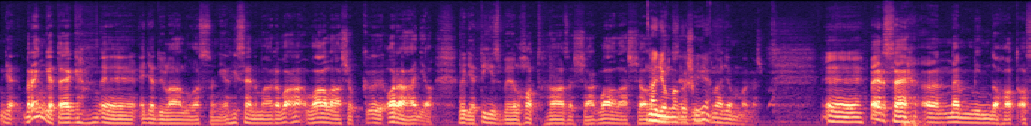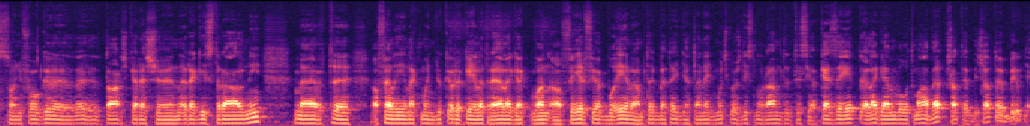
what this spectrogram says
ugye rengeteg egyedülálló asszony él, hiszen már a vállások aránya, ugye 10-ből 6 házasság vállással. Nagyon magas, ugye? Nagyon magas. Persze nem mind a hat asszony fog társkeresőn regisztrálni, mert a felének mondjuk örök életre elegek van a férfiakból, én rám többet egyetlen egy mocskos disznó rám teszi a kezét, elegem volt már be, stb. stb. ugye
